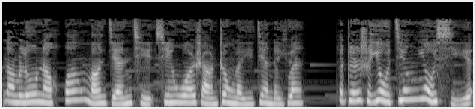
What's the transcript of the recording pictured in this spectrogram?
那么露娜慌忙捡起心窝上中了一箭的鸢。他真是又惊又喜，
